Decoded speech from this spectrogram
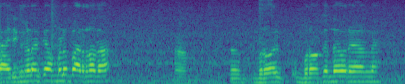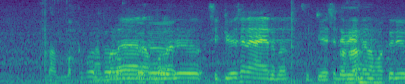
കാര്യങ്ങളൊക്കെ നമ്മൾ പറഞ്ഞതാ. ബ്രോ ബ്രോക്ക് എന്താ പറയാനുള്ളത് നമ്മൾ നമ്മളൊരു സിറ്റുവേഷൻ ആയിരുന്നു. സിറ്റുവേഷന്റെ പേരിൽ നമുക്കൊരു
